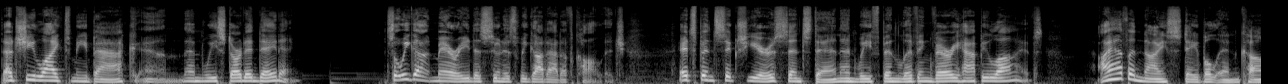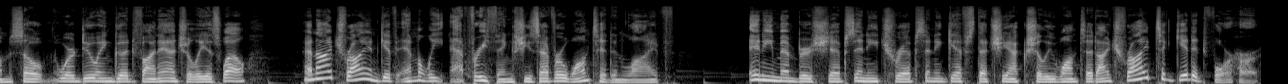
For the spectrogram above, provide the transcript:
that she liked me back, and then we started dating. So we got married as soon as we got out of college. It's been six years since then, and we've been living very happy lives. I have a nice, stable income, so we're doing good financially as well, and I try and give Emily everything she's ever wanted in life. Any memberships, any trips, any gifts that she actually wanted, I tried to get it for her.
